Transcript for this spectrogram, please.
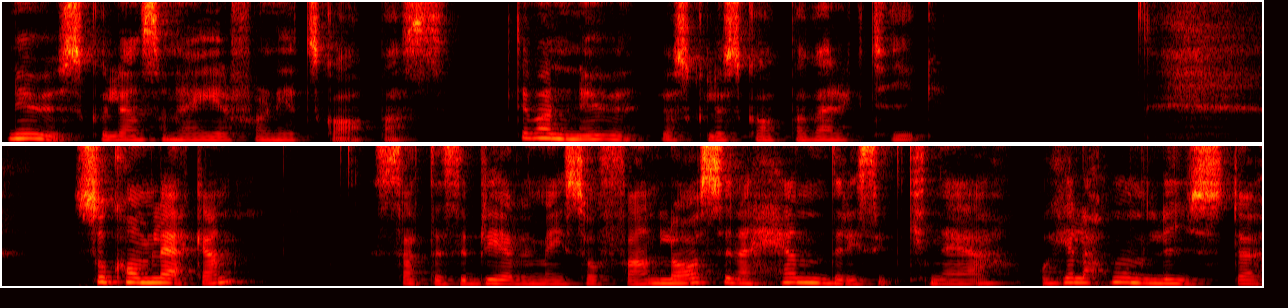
Nu skulle en sån här erfarenhet skapas. Det var nu jag skulle skapa verktyg. Så kom läkaren, satte sig bredvid mig i soffan, la sina händer i sitt knä och hela hon lyste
